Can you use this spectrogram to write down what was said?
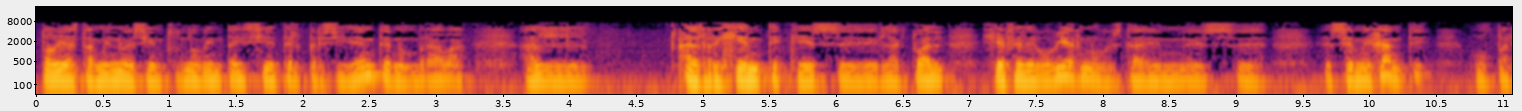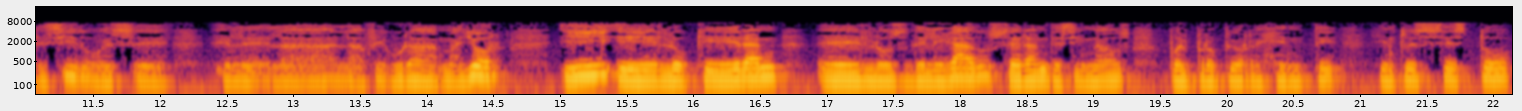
todavía hasta 1997 el presidente nombraba al al regente que es eh, el actual jefe de gobierno está en es, eh, semejante o parecido es eh, el- la, la figura mayor y lo que eran los delegados eran designados por el propio regente y entonces esto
